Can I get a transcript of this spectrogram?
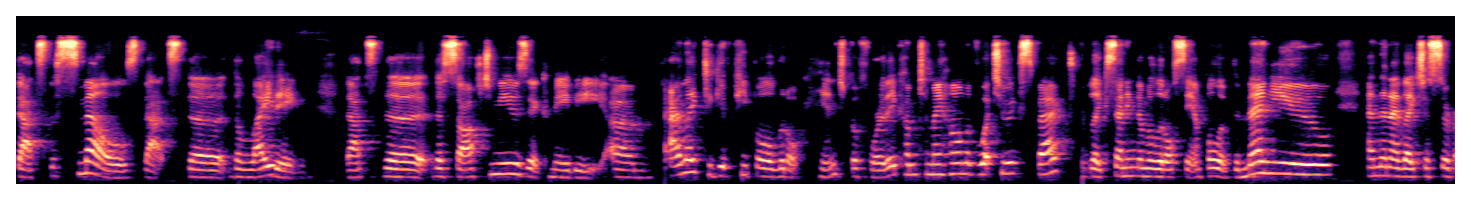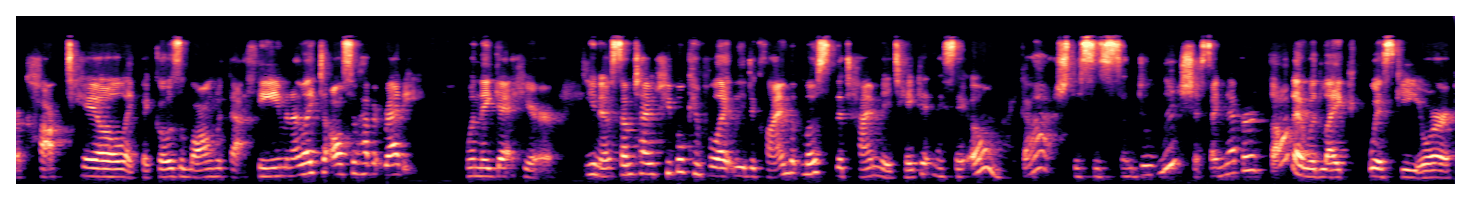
that's the smells that's the the lighting that's the the soft music maybe um, i like to give people a little hint before they come to my home of what to expect like sending them a little sample of the menu and then i like to serve a cocktail like that goes along with that theme and i like to also have it ready when they get here. You know, sometimes people can politely decline, but most of the time they take it and they say, Oh my gosh, this is so delicious. I never thought I would like whiskey or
